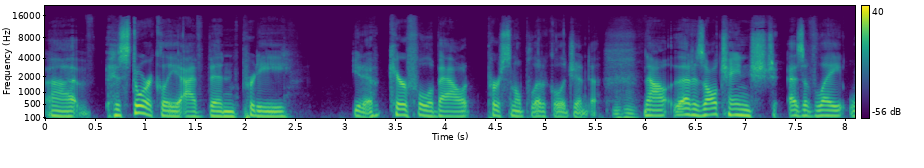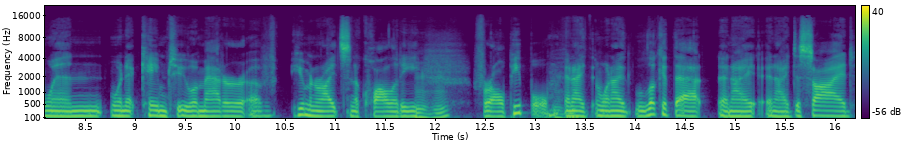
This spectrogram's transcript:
uh, historically, I've been pretty you know careful about personal political agenda. Mm-hmm. Now that has all changed as of late when when it came to a matter of human rights and equality mm-hmm. for all people. Mm-hmm. And I when I look at that and I and I decide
